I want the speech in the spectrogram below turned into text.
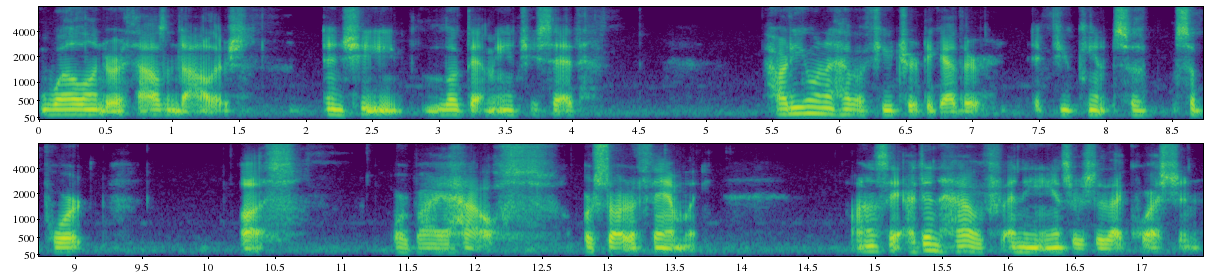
well under a thousand dollars. And she looked at me and she said, How do you want to have a future together if you can't su- support us or buy a house or start a family? Honestly, I didn't have any answers to that question.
